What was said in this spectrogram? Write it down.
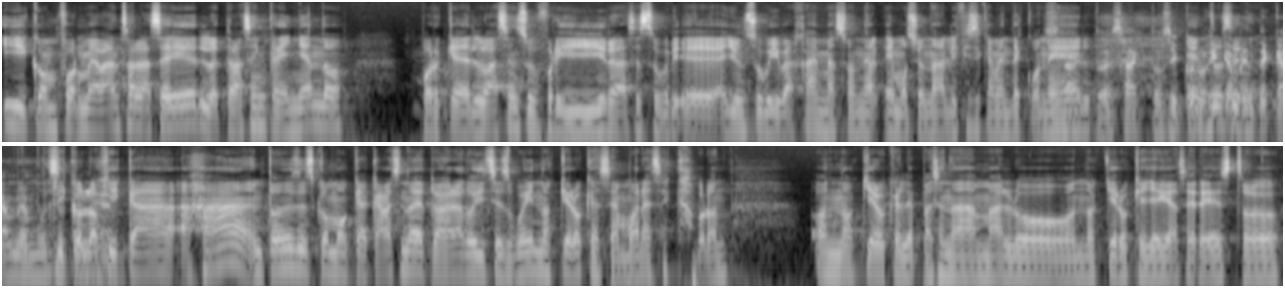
Y conforme avanza la serie, lo, te vas encariñando. Porque lo hacen sufrir, hace sufrir, eh, hay un sub y baja emocional, emocional y físicamente con Exacto, él. exacto. Psicológicamente Entonces, cambia mucho. Psicológica, ajá. Entonces es como que acaba siendo de tu agrado y dices, güey, no quiero que se muera ese cabrón. O no quiero que le pase nada malo. O no quiero que llegue a hacer esto.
